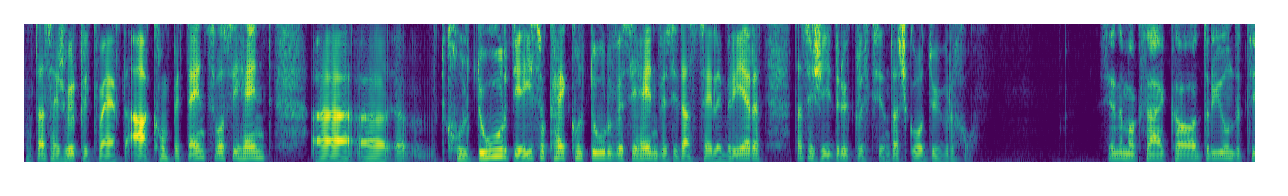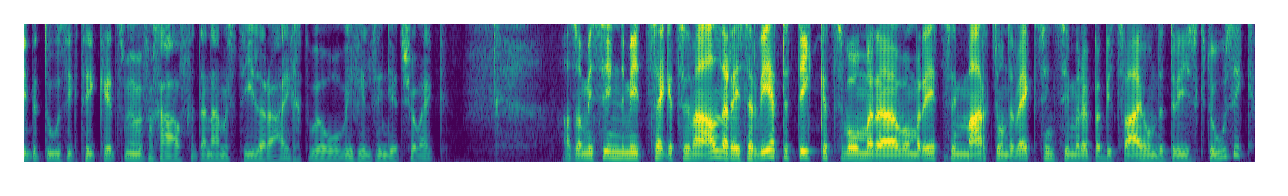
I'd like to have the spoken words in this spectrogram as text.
Und das hast du wirklich gemerkt. A, die Kompetenz, die sie haben, äh, äh, die Kultur, die Eishockey-Kultur, die sie haben, wie sie das zelebrieren, das ist eindrücklich und das ist gut übergekommen. Sie haben einmal gesagt, 307'000 Tickets müssen wir verkaufen, dann haben wir das Ziel erreicht. Wie viele sind jetzt schon weg? Also wir sind mit sagen Sie mal, allen reservierten Tickets, wo wir, äh, wo wir jetzt im Markt unterwegs sind, sind wir etwa bei 230'000.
